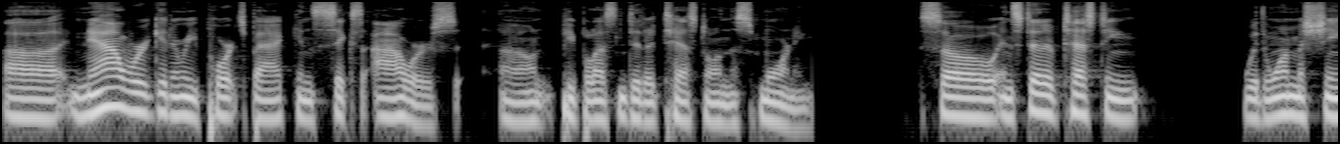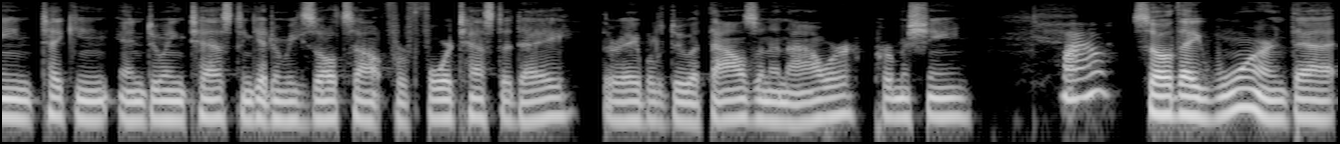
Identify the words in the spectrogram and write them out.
Uh, now we're getting reports back in six hours. Uh, people did a test on this morning. So instead of testing with one machine, taking and doing tests and getting results out for four tests a day, they're able to do a thousand an hour per machine. Wow. So they warned that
